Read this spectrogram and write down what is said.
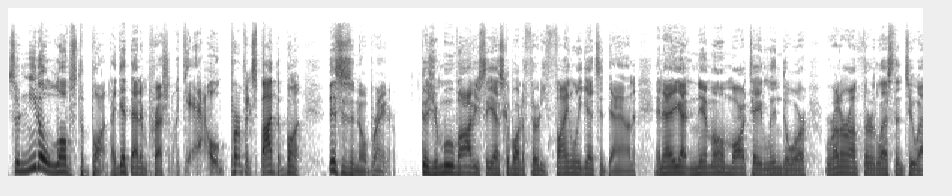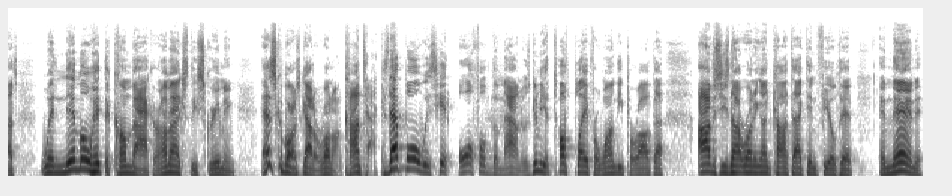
So Nito loves to bunt. I get that impression. Like, yeah, oh, perfect spot to bunt. This is a no-brainer. Because you move, obviously, Escobar to 30, finally gets it down. And now you got Nimmo, Marte, Lindor, runner on third, less than two outs. When Nimmo hit the comebacker, I'm actually screaming, Escobar's got to run on contact. Because that ball was hit off of the mound. It was going to be a tough play for Wandy Peralta. Obviously, he's not running on contact infield hit. And then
